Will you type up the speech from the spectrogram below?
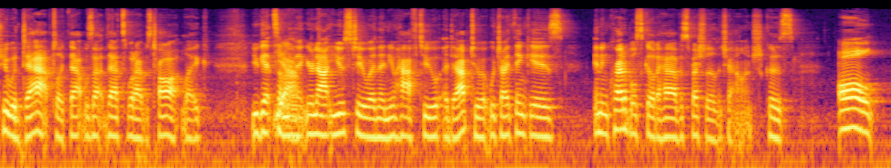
to adapt." Like that was that's what I was taught. Like you get something Yeah. that you're not used to, and then you have to adapt to it, which I think is an incredible skill to have, especially on the challenge, because all,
